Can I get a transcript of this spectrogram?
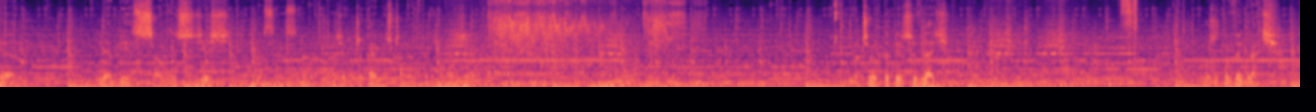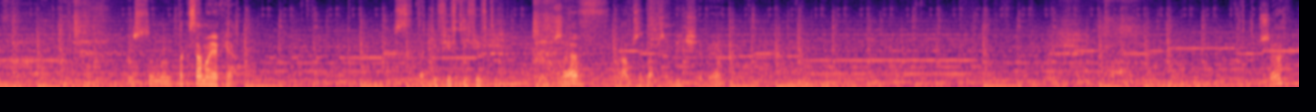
Przyjacielu. Ile bije strzał? Za 30. To nie ma sensu. Dobra, na razie poczekajmy z czarem w takim razie. Zobaczymy, kto pierwszy wleci. Może to wygrać. Zresztą no, tak samo jak ja. Jest takie 50-50. Drzew. Dobrze, dobrze bij siebie. Dobrze.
